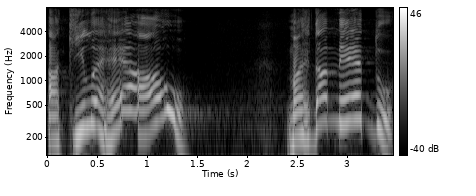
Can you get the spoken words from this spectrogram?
Aquilo é real, mas dá medo,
